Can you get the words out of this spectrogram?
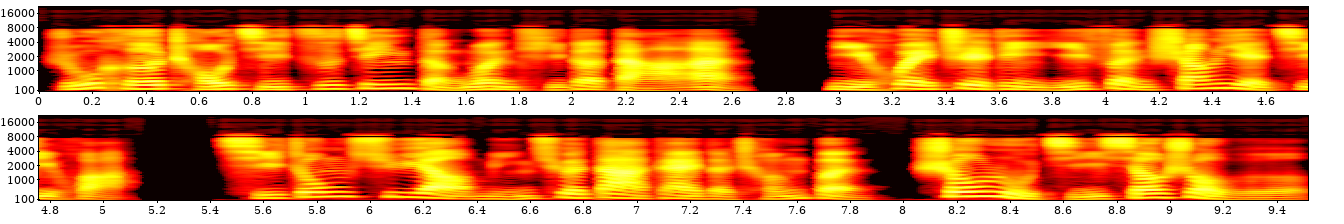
如何筹集资金等问题的答案。你会制定一份商业计划，其中需要明确大概的成本、收入及销售额。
